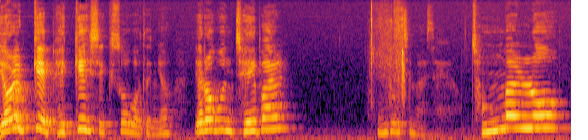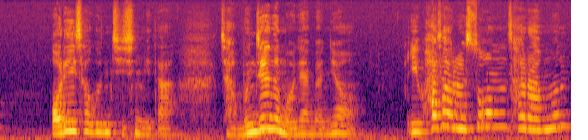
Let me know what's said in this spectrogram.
10개, 100개씩 쏘거든요. 여러분 제발 이러지 마세요. 정말로 어리석은 짓입니다. 자, 문제는 뭐냐면요. 이 화살을 쏜 사람은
